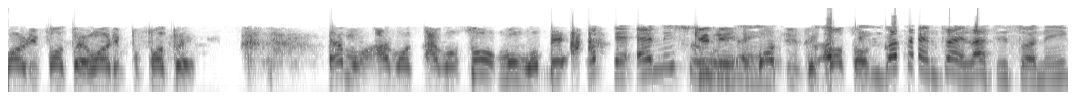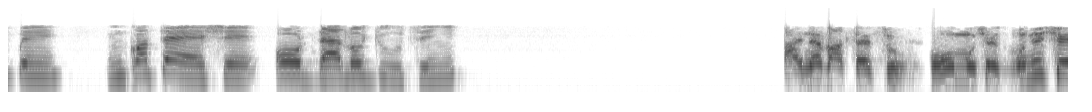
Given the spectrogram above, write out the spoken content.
wọ́n rí fọ́tò ẹ̀ wọ́n rí fọ́tò ẹ̀ ẹ mọ̀ was so mo wò pé ah, ẹni sùúrù bẹ́ẹ̀. what is the cause of nǹkan tẹ̀ ń tẹ̀ láti sọ ni pé nǹkan tẹ́ ẹ ṣe ó dá lójú tiyín. I never said so. Òun mo ṣe mo ní ṣe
